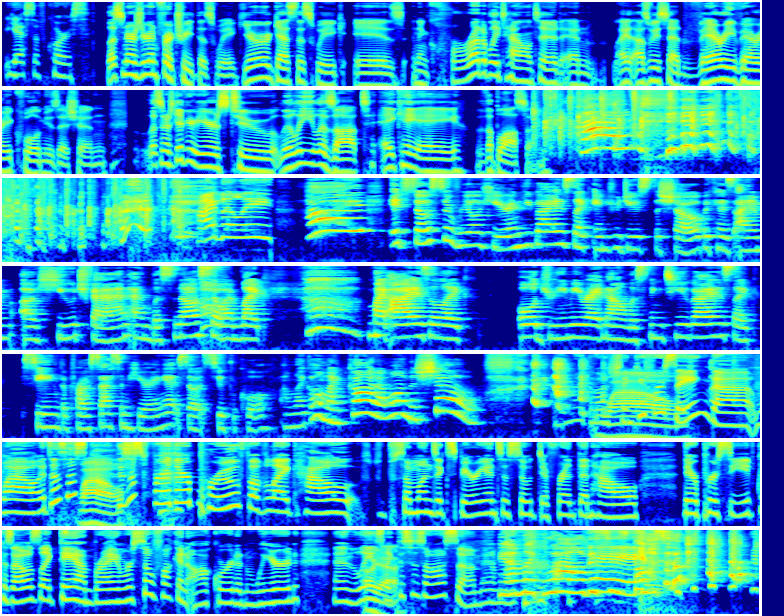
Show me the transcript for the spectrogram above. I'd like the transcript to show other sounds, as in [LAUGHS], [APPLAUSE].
Yes, of course. Listeners, you're in for a treat this week. Your guest this week is an incredibly talented and, as we said, very, very cool musician. Listeners, give your ears to Lily Lizotte, aka The Blossom. Hi. [LAUGHS] Hi, Lily. Hi. It's so surreal hearing you guys like introduce the show because I am a huge fan and listener. So [GASPS] I'm like, [GASPS] my eyes are like all dreamy right now listening to you guys, like seeing the process and hearing it. So it's super cool. I'm like, oh my God, I'm on the show. Oh my gosh, thank you for saying that. Wow. This is Wow. this is further [LAUGHS] proof of like how someone's experience is so different than how they're perceived. Cause I was like, damn, Brian, we're so fucking awkward and weird. And Lee's Oh, yeah. like, this is awesome. And I'm Yeah, I'm like, like, wow, this Yay. is awesome. [LAUGHS]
